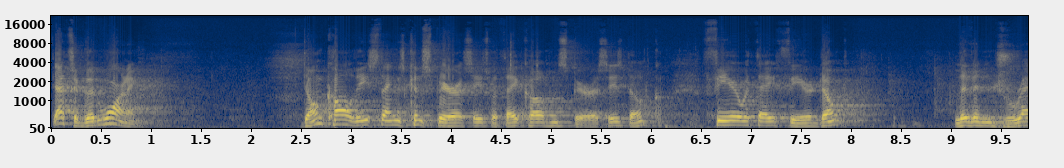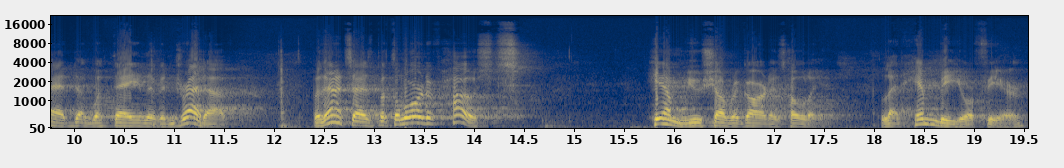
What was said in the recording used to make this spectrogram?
that's a good warning. Don't call these things conspiracies, what they call conspiracies. Don't fear what they fear. Don't live in dread of what they live in dread of. But then it says, But the Lord of hosts, him you shall regard as holy. Let him be your fear,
